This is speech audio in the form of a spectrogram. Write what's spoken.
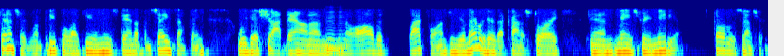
censored when people like you and me stand up and say something. We get shot down on you know all the platforms, and you'll never hear that kind of story in mainstream media. Totally censored.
